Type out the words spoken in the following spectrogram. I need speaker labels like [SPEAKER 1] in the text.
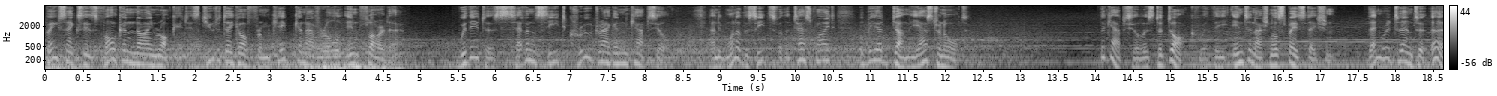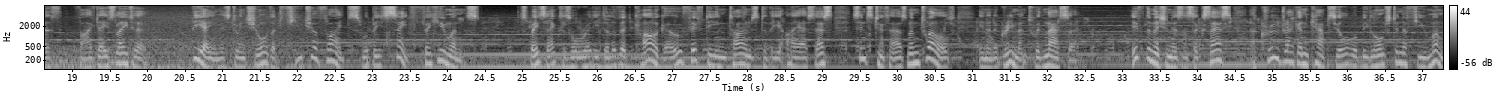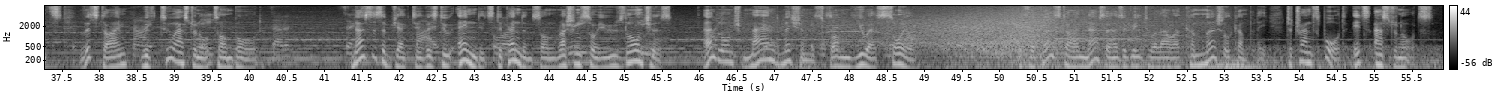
[SPEAKER 1] SpaceX's Falcon 9 rocket is due to take off from Cape Canaveral in Florida. With it a seven-seat Crew Dragon capsule, and in one of the seats for the test flight will be a dummy astronaut. The capsule is to dock with the International Space Station, then return to Earth five days later. The aim is to ensure that future flights will be safe for humans. SpaceX has already delivered cargo 15 times to the ISS since 2012 in an agreement with NASA. If the mission is a success, a Crew Dragon capsule will be launched in a few months, this time with two astronauts on board. NASA's objective is to end its dependence on Russian Soyuz launches and launch manned missions from US soil. It's the first time NASA has agreed to allow a commercial company to transport its astronauts.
